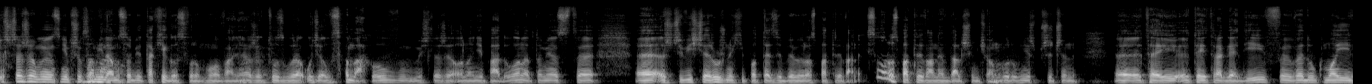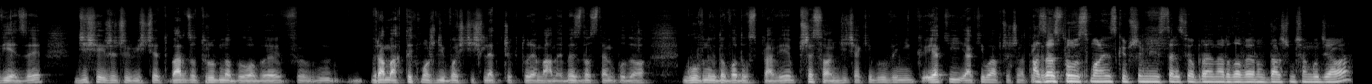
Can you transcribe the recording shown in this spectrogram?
E... Szczerze mówiąc, nie przypominam zamachu. sobie takiego sformułowania, okay. że Tusk brał udział w zamachu. Myślę, że ono nie padło. Natomiast e, e rzeczywiście różne hipotezy były rozpatrywane i są rozpatrywane w dalszym ciągu, hmm. również przyczyn tej, tej tragedii. Według mojej wiedzy dzisiaj rzeczywiście bardzo trudno byłoby w, w ramach tych możliwości, możliwości śledczych, które mamy, bez dostępu do głównych dowodów w sprawie, przesądzić, jaki był wynik, jaki, jaki była przyczyna tej A zespół smoleński przy Ministerstwie Obrony Narodowej on w dalszym ciągu działa?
